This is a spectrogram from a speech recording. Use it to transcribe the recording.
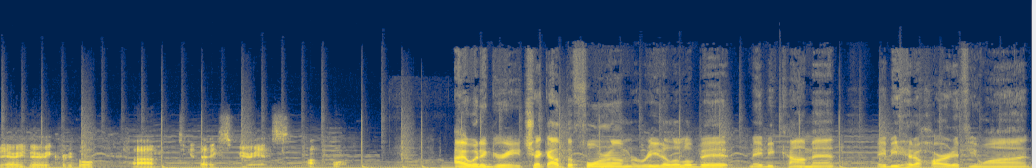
very, very critical um, to get that experience on the forum. I would agree. Check out the forum, read a little bit, maybe comment, maybe hit a heart if you want.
